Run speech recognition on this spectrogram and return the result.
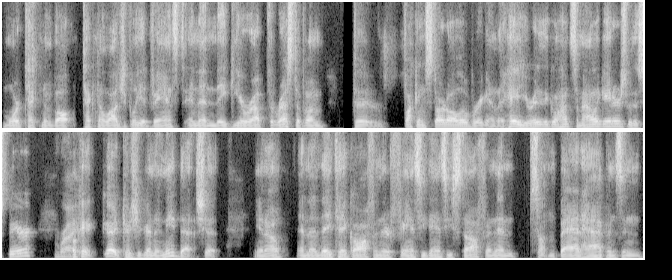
more techno- technologically advanced, and then they gear up the rest of them to fucking start all over again. Like, hey, you ready to go hunt some alligators with a spear? Right. Okay, good, because you're going to need that shit, you know. And then they take off in their fancy dancy stuff, and then something bad happens, and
